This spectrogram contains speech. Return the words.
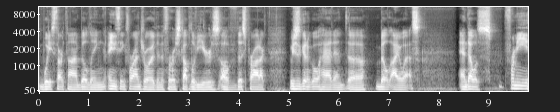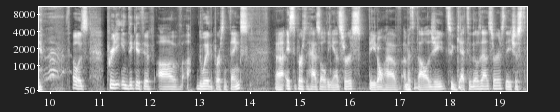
waste our time building anything for Android in the first couple of years of this product we're just gonna go ahead and uh, build iOS. And that was for me, that was pretty indicative of the way the person thinks. Uh, it's the person has all the answers. They don't have a methodology to get to those answers. They just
